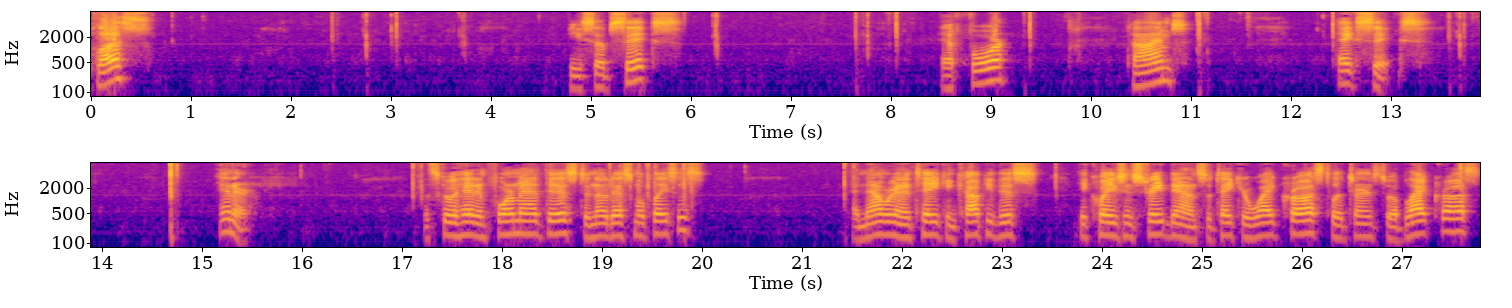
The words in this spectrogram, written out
plus. B sub 6 f4 times x6. Enter. Let's go ahead and format this to no decimal places. And now we're going to take and copy this equation straight down. So take your white cross till it turns to a black cross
